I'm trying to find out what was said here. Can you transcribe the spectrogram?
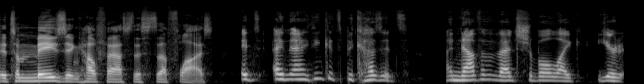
It's amazing how fast this stuff flies. It's and I think it's because it's enough of a vegetable like you're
